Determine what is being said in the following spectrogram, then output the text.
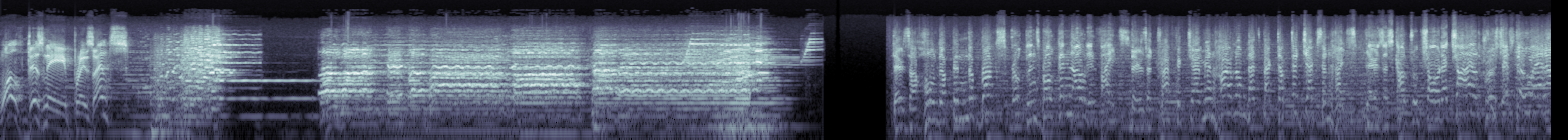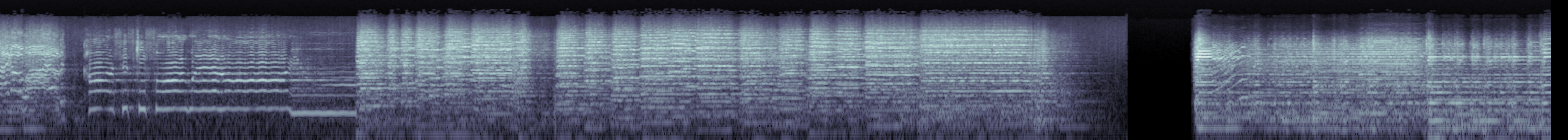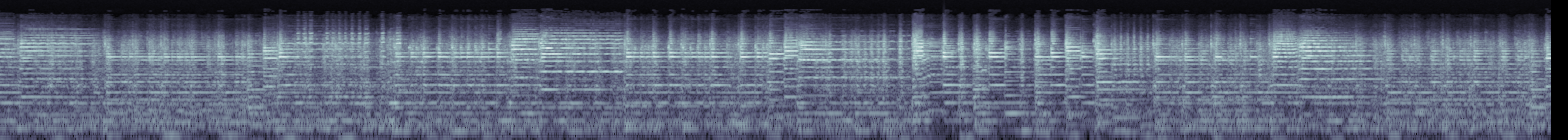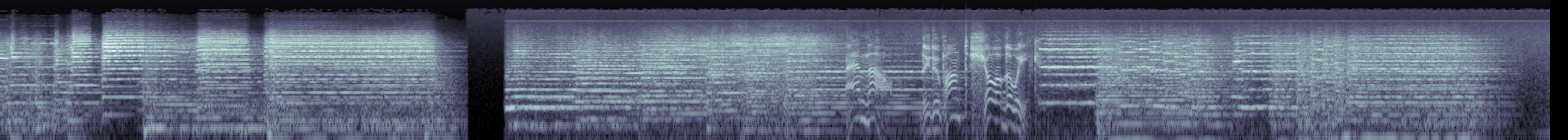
Walt Disney presents The wonderful world of color. There's a holdup in the Bronx, Brooklyn's broken out in fights. There's a traffic jam in Harlem that's backed up to Jackson Heights. There's a scout troop short a child, Khrushchev's do and Idlewild. Car 54, where are you?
